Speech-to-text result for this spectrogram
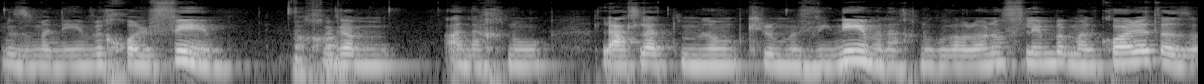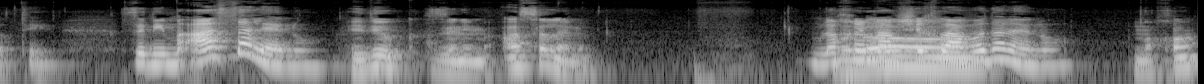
זמניים וחולפים. נכון. וגם אנחנו לאט לאט לא, כאילו מבינים, אנחנו כבר לא נופלים במלכודת הזאת. זה נמאס עלינו. בדיוק, זה נמאס עלינו. הם לא יכולים לא- להמשיך לעבוד עלינו. נכון.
